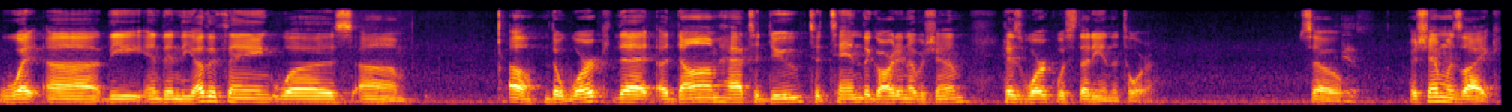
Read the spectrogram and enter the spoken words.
What uh, the and then the other thing was um, oh the work that Adam had to do to tend the garden of Hashem. His work was studying the Torah. So. Yes. Hashem was like,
